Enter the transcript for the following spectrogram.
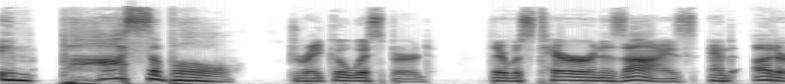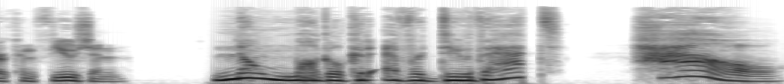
impossible, Draco whispered. There was terror in his eyes and utter confusion. No muggle could ever do that. How?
